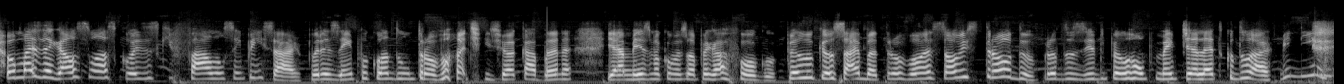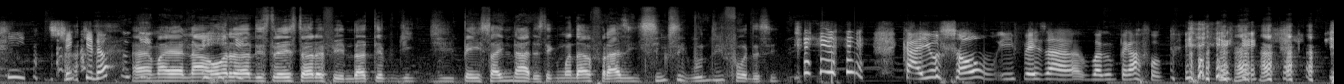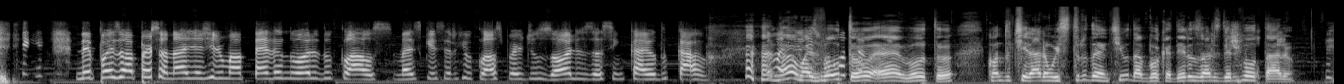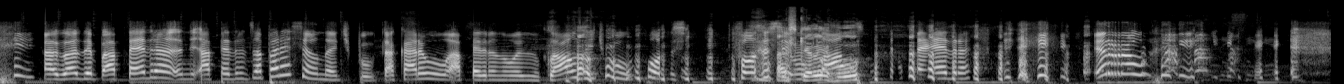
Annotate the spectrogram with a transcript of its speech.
o mais legal são as coisas que falam sem pensar. Por exemplo, quando um trovão atingiu a cabana e a mesma começou a pegar fogo. Pelo que eu saiba, trovão é só o estrondo produzido pelo rompimento de elétrico do ar. Menino, que chique, não? Ah, mas é na hora lá do estranha história, filho, não dá tempo de, de pensar em nada. Você tem que mandar a frase em 5 segundos e foda-se. Caiu o som e fez a, o bagulho pegar fogo. Depois uma personagem atira uma pedra no olho do Klaus, mas esqueceram que o Klaus perdeu os olhos assim caiu do carro. Não, mas voltou, é, voltou. Quando tiraram o estrudantil da boca dele, os olhos dele voltaram. Agora a pedra, a pedra desapareceu, né? Tipo, tacaram a pedra no olho do Klaus e tipo, foda-se. Foda-se. Acho o que ela Klaus, errou. pedra. Errou!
